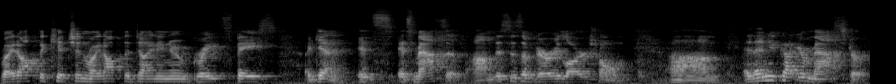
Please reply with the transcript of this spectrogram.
right off the kitchen, right off the dining room, great space. Again, it's, it's massive. Um, this is a very large home. Um, and then you've got your master.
